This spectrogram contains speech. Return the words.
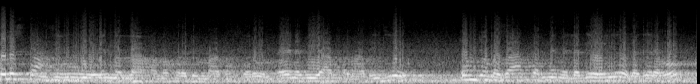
کلستان سے ہو ان اللہ مخرج ضرور اے نبی، آپ فرما دیجیے تم جو مذاق کرنے میں لگے ہوئے ہو، لگے رہو۔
